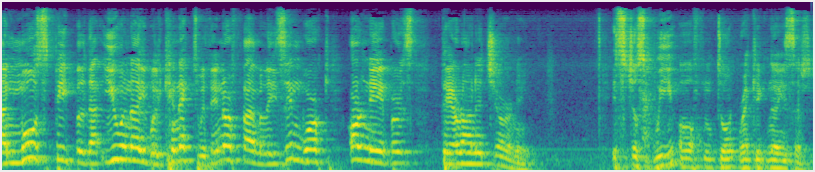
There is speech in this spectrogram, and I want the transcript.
And most people that you and I will connect with in our families, in work, our neighbours, they're on a journey. It's just we often don't recognize it.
